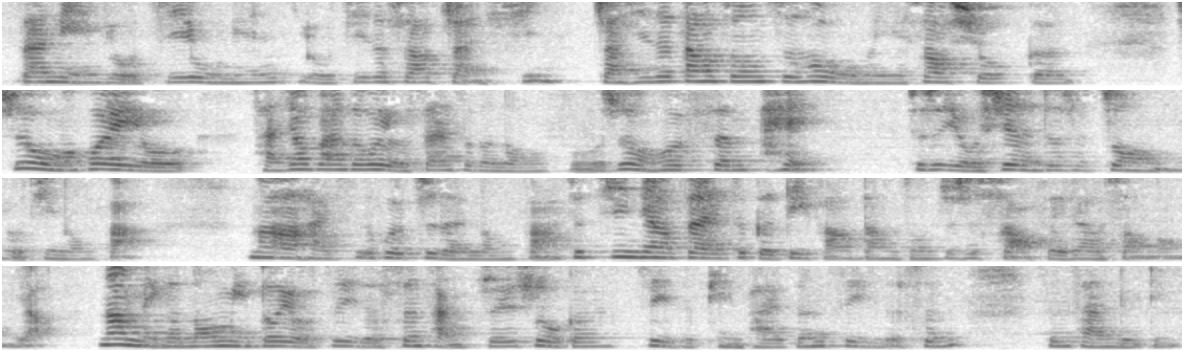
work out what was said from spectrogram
三年有机、五年有机的是要转型。转型的当中之后，我们也是要休耕。所以我们会有产销班都会有三十个农夫，所以我们会分配，就是有些人就是种有机农法，那还是会自然农法，就尽量在这个地方当中就是少肥料、少农药。那每个农民都有自己的生产追溯、跟自己的品牌、跟自己的生生产履历。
